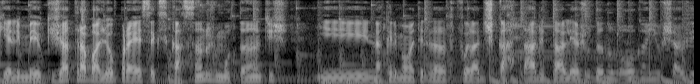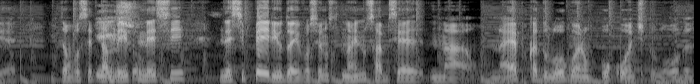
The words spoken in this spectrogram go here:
que ele meio que já trabalhou pra Essex caçando os mutantes. E naquele momento ele foi lá descartado e tá ali ajudando o Logan e o Xavier. Então você tá Isso. meio que nesse, nesse período aí. Você não, a gente não sabe se é na, na época do Logan, era um pouco antes do Logan,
